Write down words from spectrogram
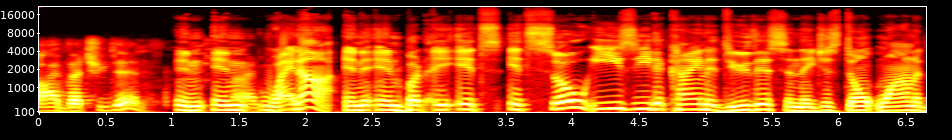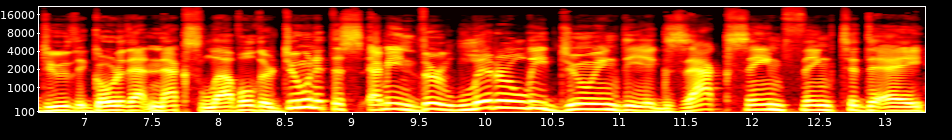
I bet you did. And and why not? And and but it's it's so easy to kind of do this, and they just don't want to do the go to that next level. They're doing it this. I mean, they're literally doing the exact same thing today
